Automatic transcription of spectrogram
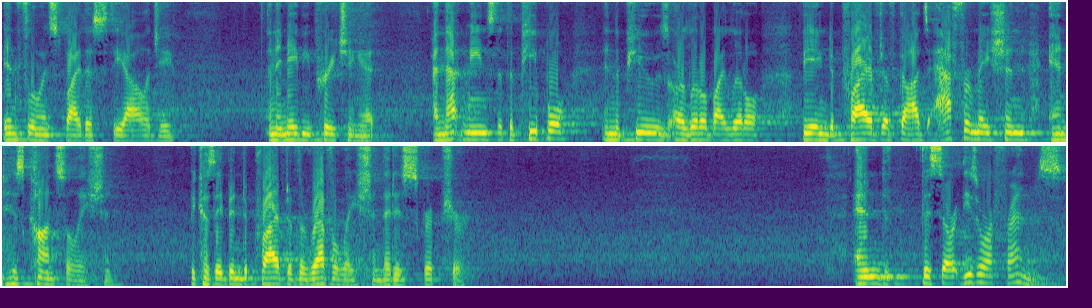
influenced by this theology. And they may be preaching it. And that means that the people in the pews are little by little being deprived of God's affirmation and his consolation because they've been deprived of the revelation that is Scripture. And this are, these are our friends.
